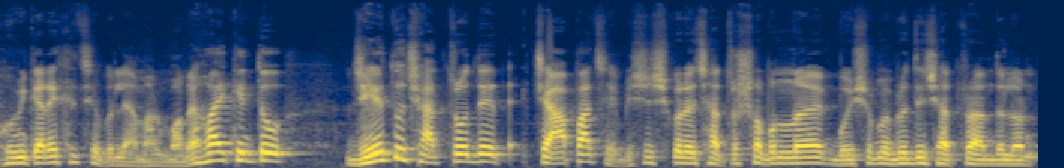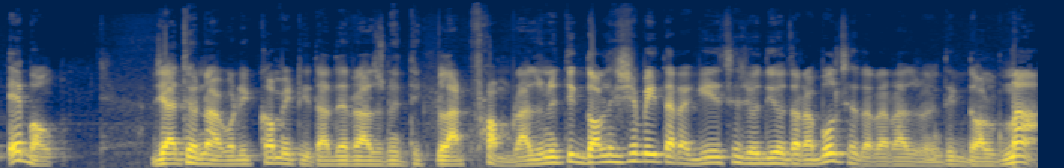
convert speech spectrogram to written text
ভূমিকা রেখেছে বলে আমার মনে হয়। কিন্তু যেহেতু ছাত্রদের চাপ আছে বিশেষ করে ছাত্র সমন্বয়ক বৈষম্য বিরোধী ছাত্র আন্দোলন এবং জাতীয় নাগরিক কমিটি তাদের রাজনৈতিক প্ল্যাটফর্ম রাজনৈতিক দল হিসেবেই তারা গিয়েছে যদিও তারা বলছে তারা রাজনৈতিক দল না।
